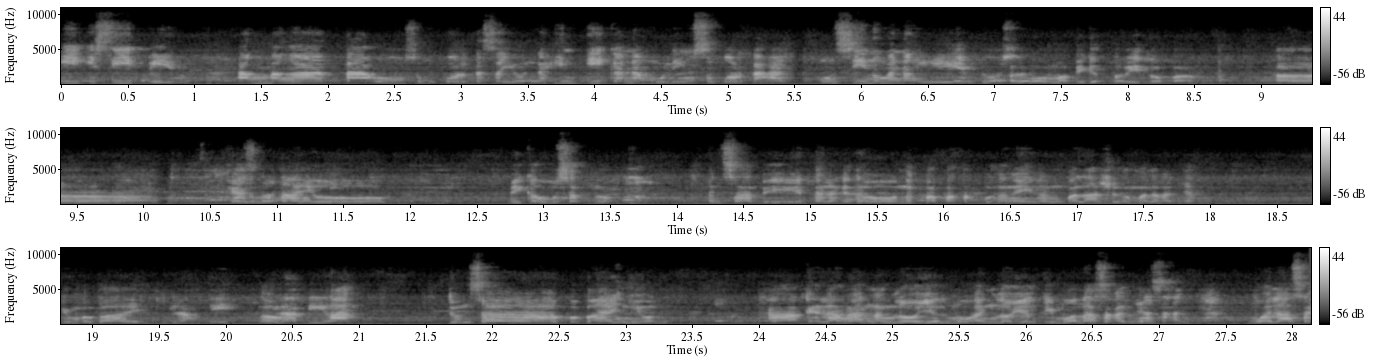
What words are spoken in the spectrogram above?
Iisipin ang mga taong sumuporta sa iyo na hindi ka na muling suportahan kung sino man ang i-endorse. Alam mo, mabigat pa rito pa. Ah, kailan ba tayo may kausap, no? Hmm. Ang sabi, eh, talaga daw nagpapatakbo na ngayon ng palasyo ng Malacanang. Yung babae. Grabe. No? Grabe yun. At dun sa babaeng yun, ah, kailangan ang loyal mo, ang loyalty mo nasa kanya. Nasa kanya. Wala sa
